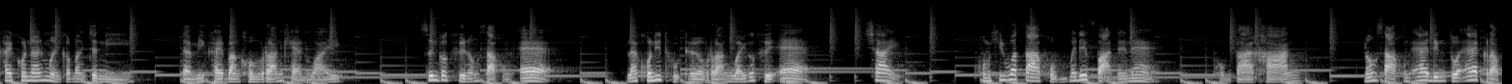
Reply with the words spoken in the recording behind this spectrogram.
ใครคนนั้นเหมือนกำลังจะหนี แต่มีใครบางคนรั้งแขนไว้ ซึ่งก็คือน้องสาวของแอ้และคนที่ถูกเธอรั้งไว้ก็คือแอ้ใช่ ผมคิดว่าตาผมไม่ได้ฝาดแน่ๆผมตาค้าง น้องสาวของแอ้ดึงตัวแอ้กลับ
